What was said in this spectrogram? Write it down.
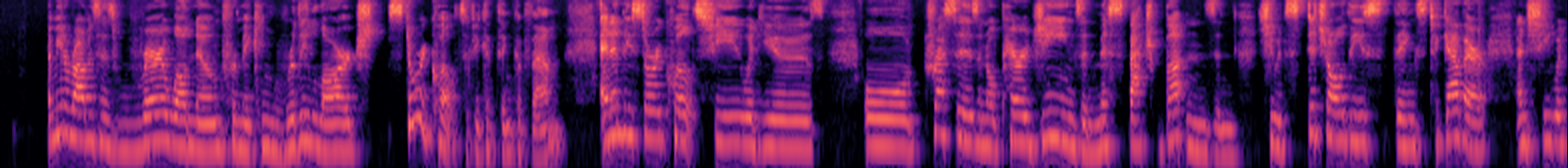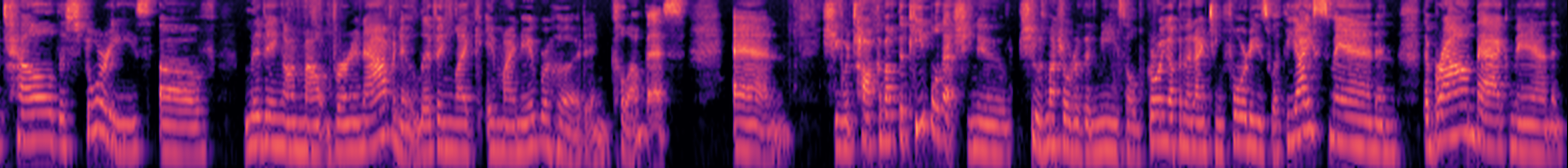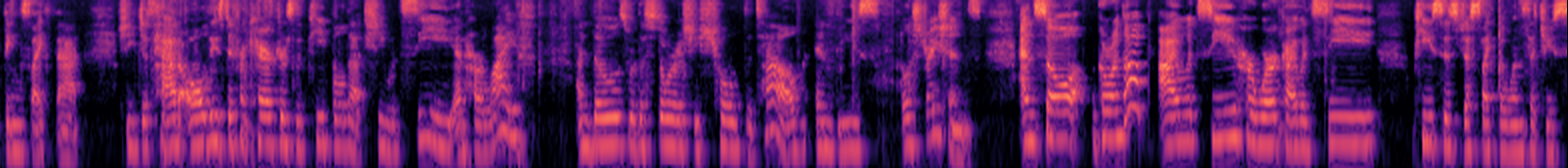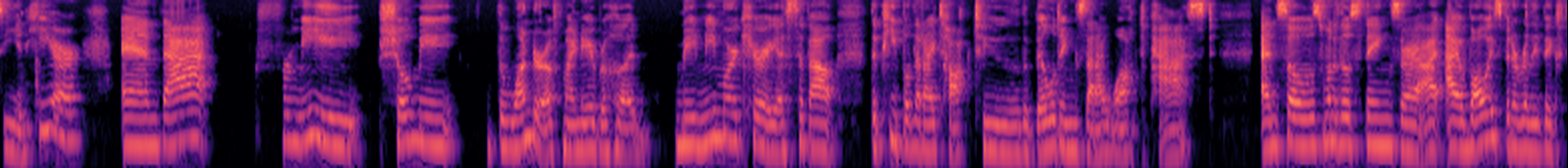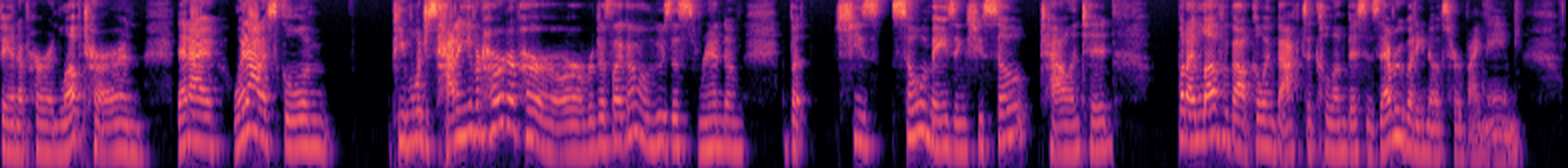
Aminah Robinson is very well known for making really large story quilts, if you could think of them. And in these story quilts, she would use old dresses and old pair of jeans and mismatched buttons. And she would stitch all these things together. And she would tell the stories of living on Mount Vernon Avenue, living like in my neighborhood in Columbus. And she would talk about the people that she knew. She was much older than me. So growing up in the 1940s with the Iceman and the Brown Bag Man and things like that. She just had all these different characters of people that she would see in her life. And those were the stories she told to tell in these illustrations. And so growing up, I would see her work. I would see pieces just like the ones that you see and hear. And that for me showed me the wonder of my neighborhood made me more curious about the people that I talked to, the buildings that I walked past. And so it was one of those things where I, I've always been a really big fan of her and loved her. And then I went out of school and people just hadn't even heard of her or were just like, oh, who's this random? But she's so amazing. She's so talented. What I love about going back to Columbus is everybody knows her by name.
